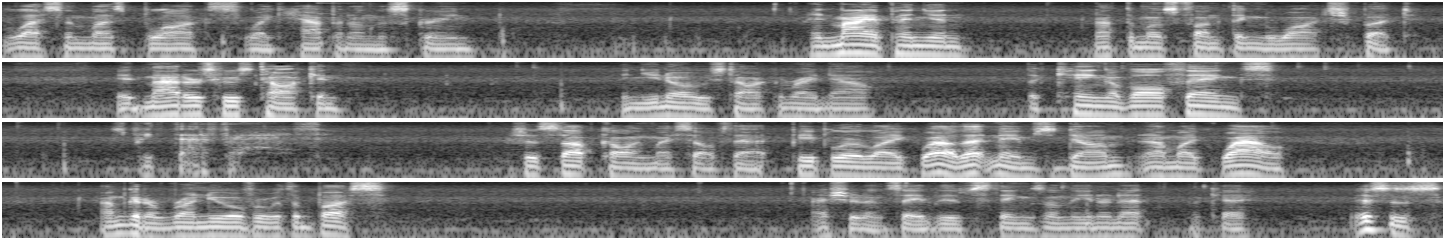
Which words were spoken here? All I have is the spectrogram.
less and less blocks like happen on the screen. In my opinion, not the most fun thing to watch, but it matters who's talking. And you know who's talking right now. The king of all things. Speak that fast should stop calling myself that. People are like, wow, that name's dumb. And I'm like, wow, I'm going to run you over with a bus. I shouldn't say these things on the internet. Okay. This is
